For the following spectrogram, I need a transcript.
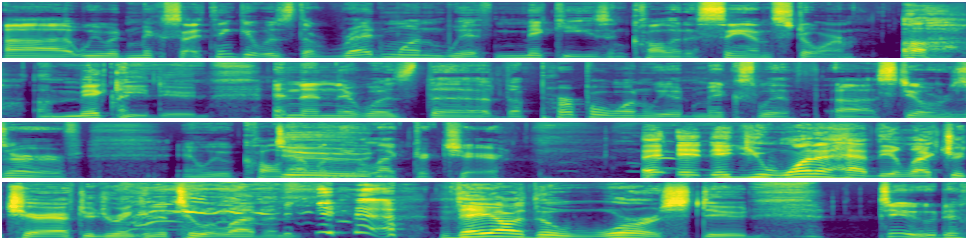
uh, we would mix. I think it was the red one with Mickey's and call it a sandstorm. Oh, a Mickey, dude. And then there was the the purple one we would mix with uh, Steel Reserve, and we would call that one the electric chair. It- it- you want to have the electric chair after drinking a 211. yeah. They are the worst, dude. Dude,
